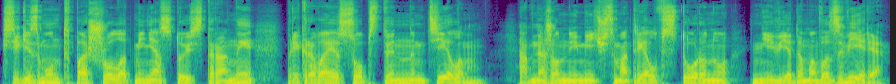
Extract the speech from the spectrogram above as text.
Сигизмунд пошел от меня с той стороны, прикрывая собственным телом. Обнаженный меч смотрел в сторону неведомого зверя.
